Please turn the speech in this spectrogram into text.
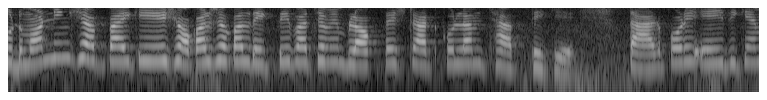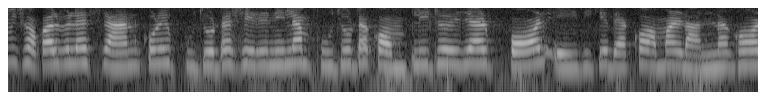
গুড মর্নিং সবাইকে। সকাল সকাল দেখতেই পাচ্ছ আমি ব্লগটা স্টার্ট করলাম ছাদ থেকে। তারপরে এই দিকে আমি সকালবেলায় স্নান করে পুজোটা সেরে নিলাম। পুজোটা কমপ্লিট হয়ে যাওয়ার পর এই দিকে দেখো আমার রান্নাঘর,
